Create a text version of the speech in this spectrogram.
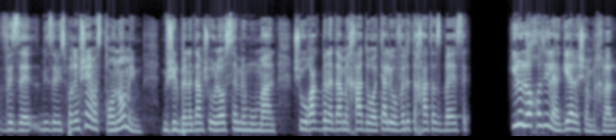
וזה מספרים שהם אסטרונומיים, בשביל בן אדם שהוא לא עושה ממומן, שהוא רק בן אדם אחד, או הייתה לי עובדת אחת אז בעסק. כאילו לא יכולתי להגיע לשם בכלל.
